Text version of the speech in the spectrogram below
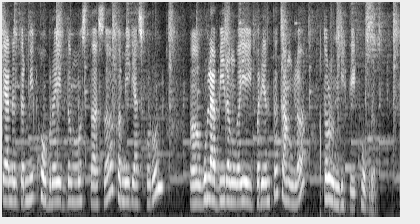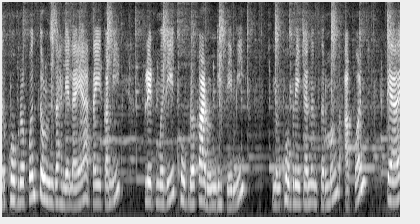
त्यानंतर मी खोबरं एकदम मस्त असं कमी गॅस करून गुलाबी रंग येईपर्यंत चांगलं तळून घेते खोबरं. तर खोबरं पण तळून झालेलं आहे. आता एका मी प्लेटमध्ये खोबरं काढून घेते मी. मग खोबऱ्याच्या नंतर मग आपण त्या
